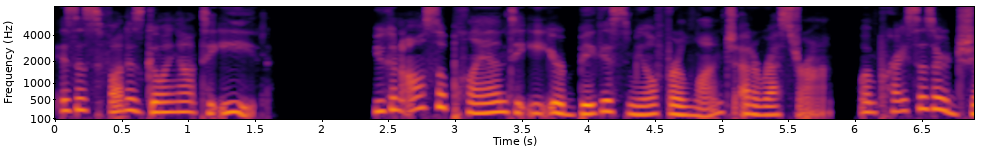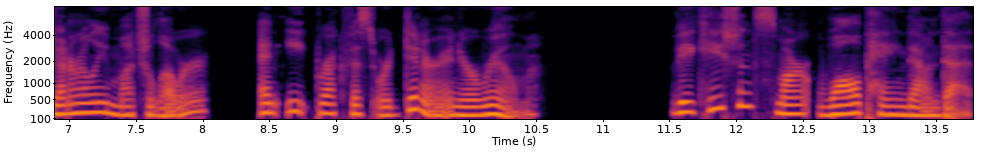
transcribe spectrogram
is as fun as going out to eat. You can also plan to eat your biggest meal for lunch at a restaurant when prices are generally much lower and eat breakfast or dinner in your room. Vacation smart while paying down debt.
